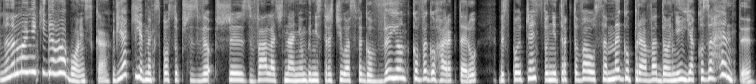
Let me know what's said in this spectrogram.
No normalnie kidawa błońska. W jaki jednak sposób przyzw- przyzwalać na nią, by nie straciła swego wyjątkowego charakteru, by społeczeństwo nie traktowało samego prawa do niej jako zachęty?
